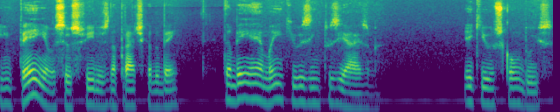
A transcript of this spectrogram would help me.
empenha os seus filhos na prática do bem. Também é a mãe que os entusiasma e que os conduz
